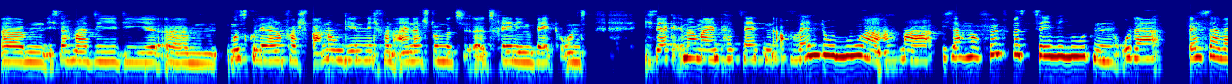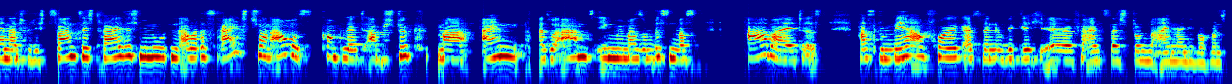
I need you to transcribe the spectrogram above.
ähm, ich sag mal, die die ähm, muskulären Verspannungen gehen nicht von einer Stunde äh, Training weg. Und ich sage immer meinen Patienten, auch wenn du nur mal, ich sag mal, fünf bis zehn Minuten oder Besser wären natürlich 20, 30 Minuten, aber das reicht schon aus, komplett am Stück mal ein, also abends irgendwie mal so ein bisschen was arbeitest, hast du mehr Erfolg, als wenn du wirklich äh, für ein, zwei Stunden einmal die Woche ins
